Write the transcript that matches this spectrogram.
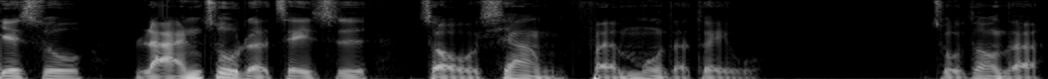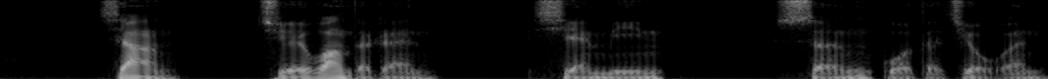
耶稣拦住了这支走向坟墓的队伍，主动的向绝望的人显明神国的救恩。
